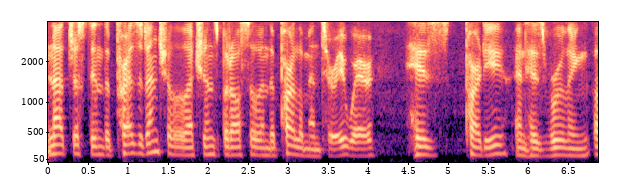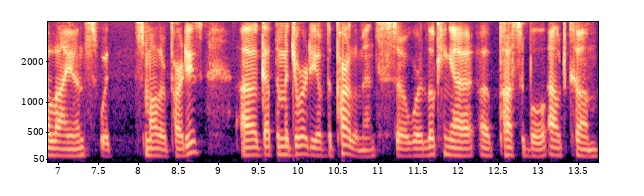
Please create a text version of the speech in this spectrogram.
Not just in the presidential elections, but also in the parliamentary, where his party and his ruling alliance with smaller parties uh, got the majority of the parliament. So we're looking at a possible outcome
